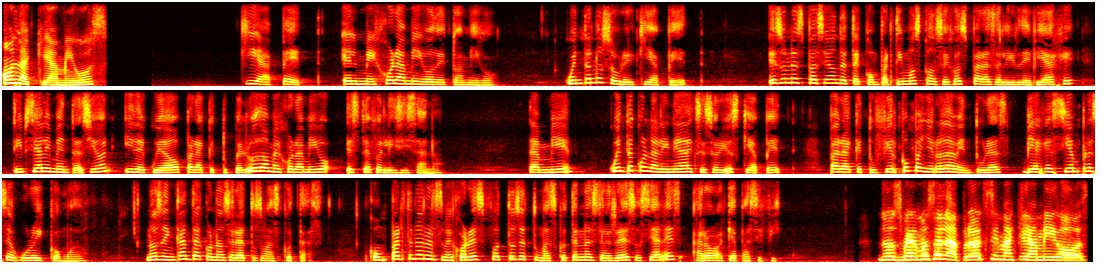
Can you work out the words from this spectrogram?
Hola Kia amigos. Kia Pet, el mejor amigo de tu amigo. Cuéntanos sobre Kia Pet. Es un espacio donde te compartimos consejos para salir de viaje, tips de alimentación y de cuidado para que tu peludo mejor amigo esté feliz y sano. También cuenta con la línea de accesorios Kia Pet para que tu fiel compañero de aventuras viaje siempre seguro y cómodo. Nos encanta conocer a tus mascotas. Compártenos las mejores fotos de tu mascota en nuestras redes sociales arroba Pacific. Nos vemos en la próxima, Kia amigos.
